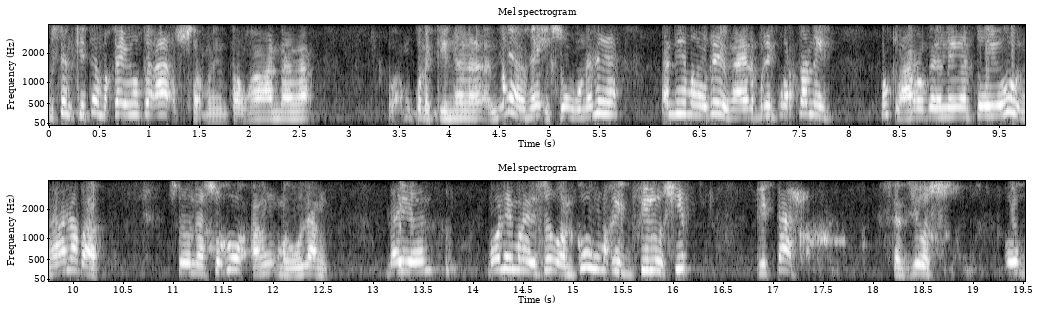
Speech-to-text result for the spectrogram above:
bisan kita, makaingon ka, ah, sa mga tawhana nga. Wala mo ko nagkinahal niya, sa isuuna niya. Ano yung mga rin, nga na kwarta ni. Oh, klaro kayo na yung tuyo, nga na ba? So, nasuko ang magulang. Dayon, mo ni mga isuon, kung makig-fellowship kita sa Diyos o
